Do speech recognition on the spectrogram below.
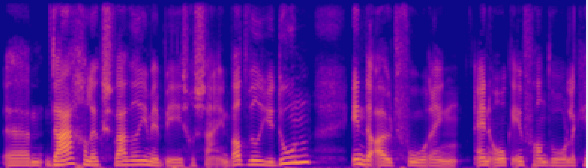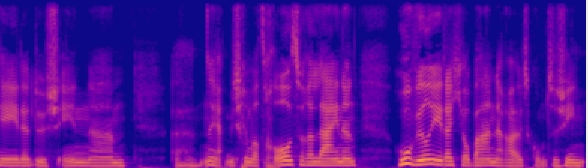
um, dagelijks, waar wil je mee bezig zijn? Wat wil je doen in de uitvoering? En ook in verantwoordelijkheden, dus in um, uh, nou ja, misschien wat grotere lijnen. Hoe wil je dat jouw baan eruit komt te zien?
